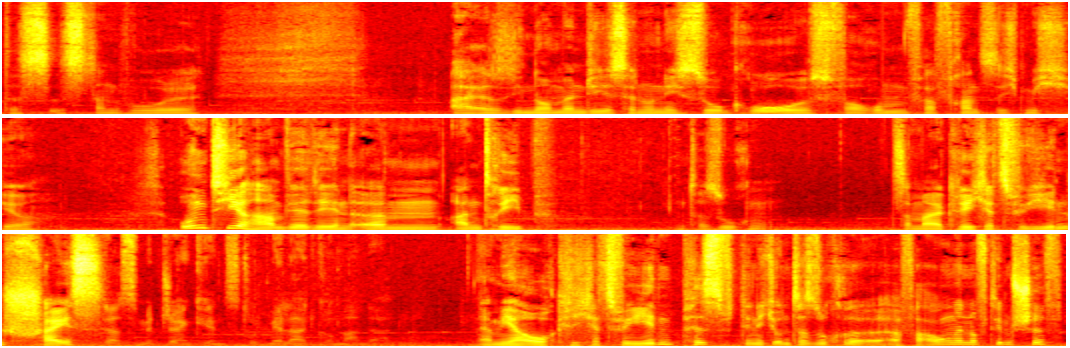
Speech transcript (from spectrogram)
das ist dann wohl... Also, die Normandy ist ja nun nicht so groß. Warum verfranst ich mich hier? Und hier haben wir den, ähm, Antrieb. Untersuchen. Sag mal, kriege ich jetzt für jeden Scheiß... Das mit Jenkins tut mir leid, Commander. Ja, mir auch. Kriege ich jetzt für jeden Piss, den ich untersuche, Erfahrungen auf dem Schiff?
